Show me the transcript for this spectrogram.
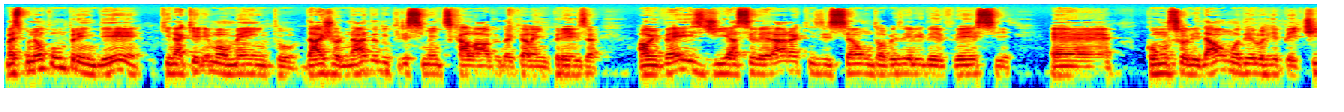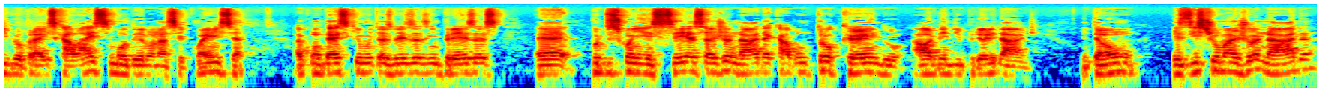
mas por não compreender que naquele momento da jornada do crescimento escalável daquela empresa, ao invés de acelerar a aquisição, talvez ele devesse é, consolidar um modelo repetível para escalar esse modelo na sequência, acontece que muitas vezes as empresas, é, por desconhecer essa jornada, acabam trocando a ordem de prioridade. Então, existe uma jornada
